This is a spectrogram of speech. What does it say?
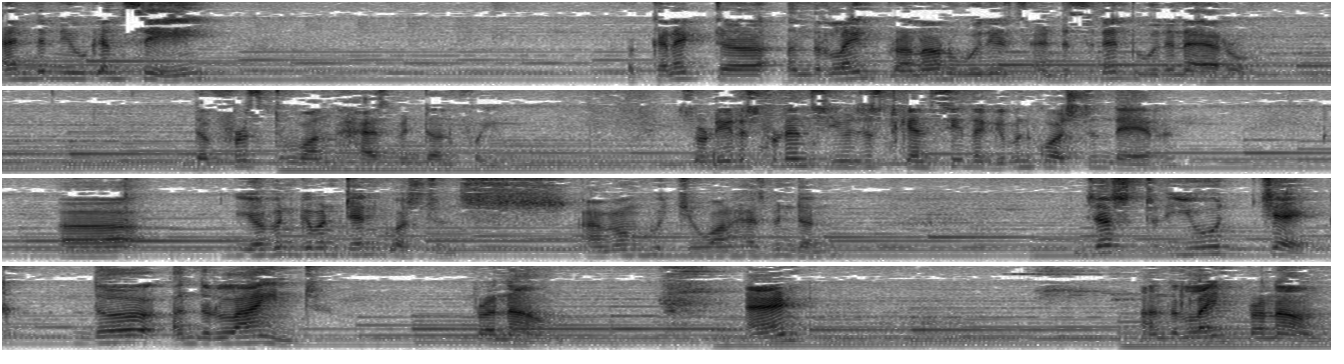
And then you can see connect uh, underlined pronoun with its antecedent with an arrow. The first one has been done for you. So dear students you just can see the given question there. Uh, you have been given 10 questions among which one has been done. Just you check the underlined pronoun and underlined pronoun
